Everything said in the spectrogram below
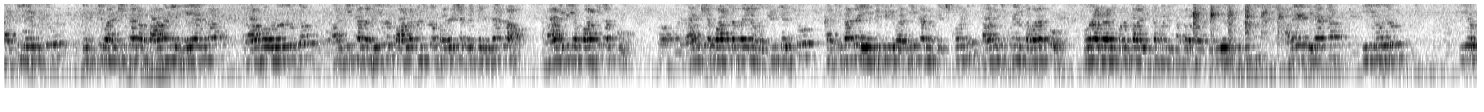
తట్టి లేపుతూ ఎస్సీ వర్గీకరణ సాధనే ధ్యేయంగా రాబో రోజుల్లో వర్గీకరణ బిల్లును పార్లమెంటులో ప్రవేశపెట్టే విధంగా రాజకీయ పార్టీలకు రాజకీయ పార్టీలపైన ఒత్తిడి చేస్తూ ఖచ్చితంగా ఏబిసిడి వర్గీకరణ తెచ్చుకొని సాధించుకునేంత వరకు పోరాటాన్ని కొనసాగిస్తామని సందర్భంగా తెలియజేసుకుంటున్నాం అదేవిధంగా ఈరోజు ఈ యొక్క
